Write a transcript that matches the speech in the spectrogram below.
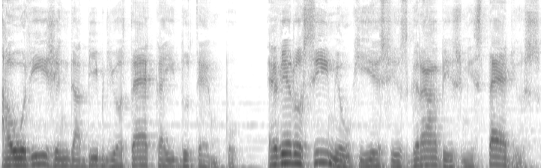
a origem da biblioteca e do tempo. É verossímil que estes graves mistérios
